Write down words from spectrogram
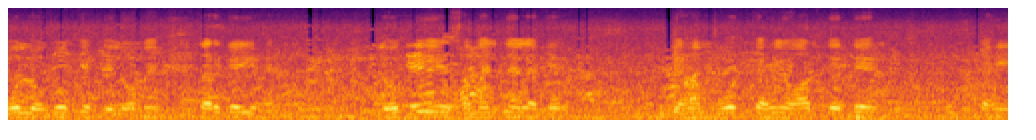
वो लोगों के दिलों में उतर गई है लोग ये समझने लगे कि हम वोट कहीं और देते कहीं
